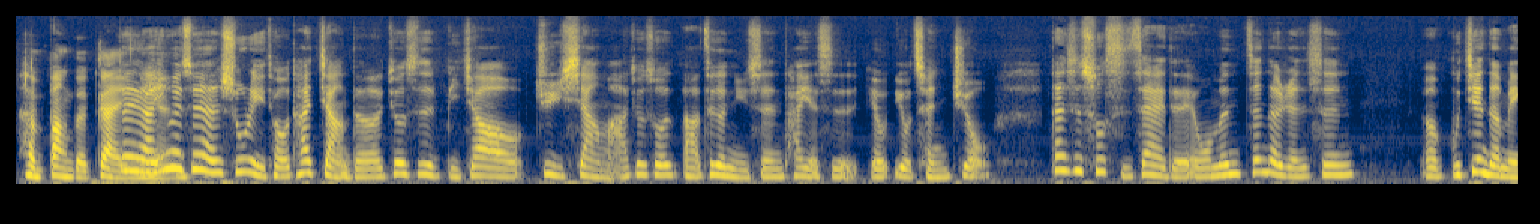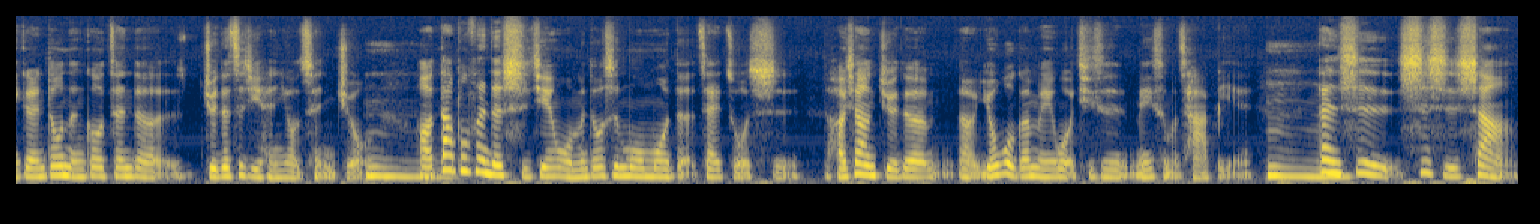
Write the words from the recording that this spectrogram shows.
很棒的概念。对啊，因为虽然书里头他讲的就是比较具象嘛，就是说啊，这个女生她也是有有成就，但是说实在的，我们真的人生，呃，不见得每个人都能够真的觉得自己很有成就。嗯，好、大部分的时间我们都是默默的在做事，好像觉得呃有我跟没我其实没什么差别，嗯，但是事实上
